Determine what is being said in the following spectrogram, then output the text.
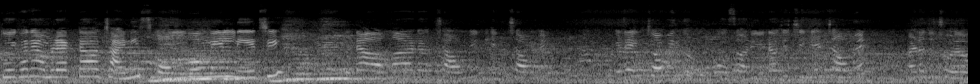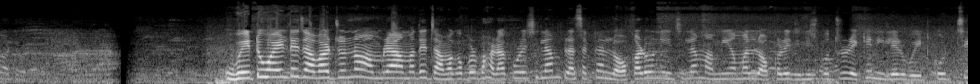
তো এখানে আমরা একটা চাইনিজ কম্বো মিল নিয়েছি। এটা আমার চাউমিন এগ চাউমিন। এটা এগ চাউমিন তো? চিকেন চাউমিন আর হচ্ছে ছোলা বাটোর ওয়ে টু ওয়াইল্ডে যাওয়ার জন্য আমরা আমাদের জামা কাপড় ভাড়া করেছিলাম প্লাস একটা লকারও নিয়েছিলাম। আমি আমার লকারে জিনিসপত্র রেখে নীলের ওয়েট করছি।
